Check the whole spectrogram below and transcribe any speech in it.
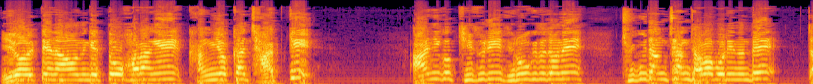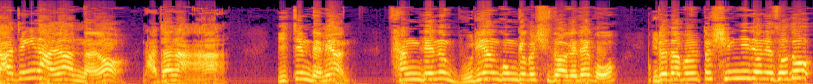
이럴 때 나오는 게 또 화랑의 강력한 잡기! 아니 그 기술이 들어오기도 전에 주구장창 잡아버리는데 짜증이 나요 안 나요? 나잖아. 이쯤 되면 상대는 무리한 공격을 시도하게 되고 이러다 보면 또 심리전에서도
